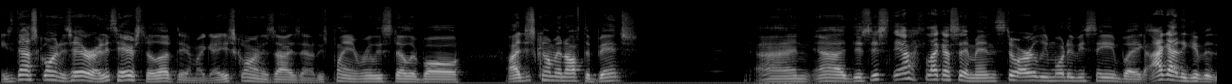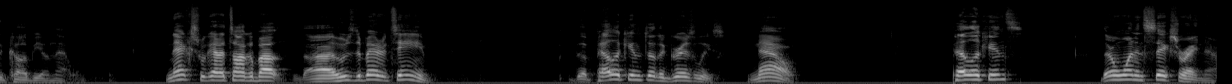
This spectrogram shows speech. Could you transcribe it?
He's not scoring his hair right. His hair's still up there, my guy. He's scoring his eyes out. He's playing really stellar ball. I uh, just coming off the bench. And uh, there's just yeah, like I said, man, it's still early, more to be seen, but I got to give it to Coby on that one. Next, we got to talk about uh, who's the better team the Pelicans or the Grizzlies. Now, Pelicans, they're one and six right now.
